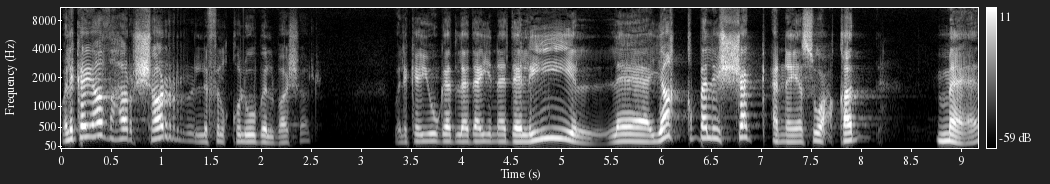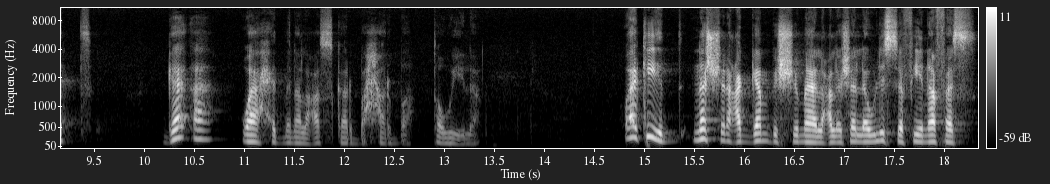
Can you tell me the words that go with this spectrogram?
ولكي يظهر شر اللي في القلوب البشر ولكي يوجد لدينا دليل لا يقبل الشك أن يسوع قد مات. جاء واحد من العسكر بحربه طويلة. وأكيد نشر على الجنب الشمال علشان لو لسه في نفس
